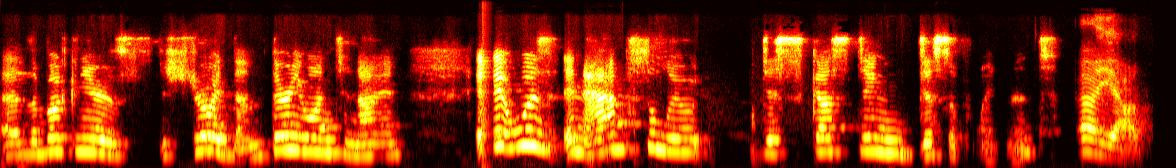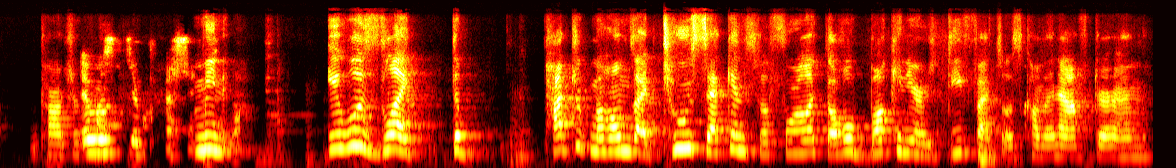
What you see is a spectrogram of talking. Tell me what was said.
Uh, the Buccaneers destroyed them, 31 to 9. It was an absolute disgusting disappointment. Oh yeah, Patrick. It was depressing. I mean, it was like the Patrick Mahomes had two seconds before like the whole Buccaneers defense was coming after him.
